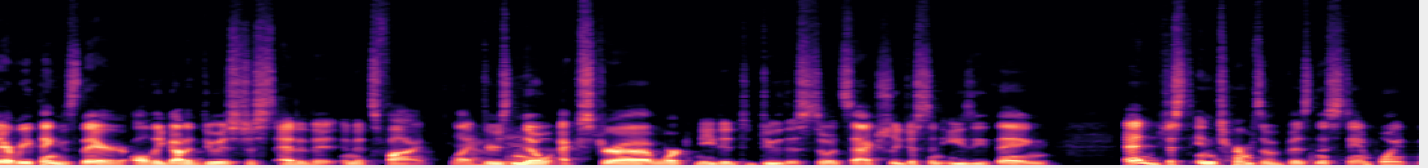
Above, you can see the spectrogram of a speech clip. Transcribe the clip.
everything's there. All they got to do is just edit it, and it's fine. Like Yeah. there's no extra work needed to do this, so it's actually just an easy thing. And just in terms of a business standpoint,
